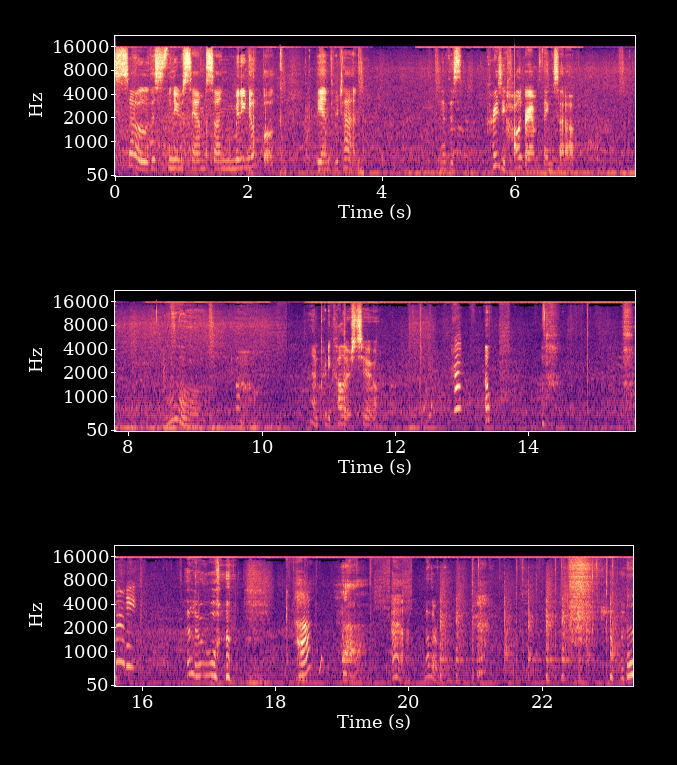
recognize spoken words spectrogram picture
So, this is the new Samsung mini notebook, the N310. They have this crazy hologram thing set up. Ooh. Oh. And pretty colors, too. Huh? Oh. Hello. Huh? Ah, another one.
